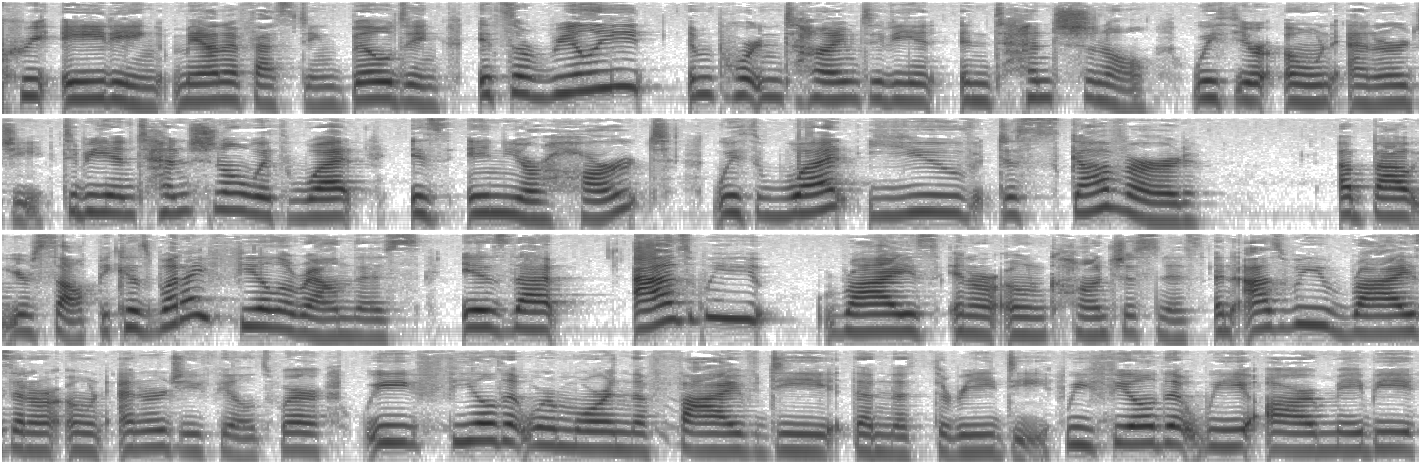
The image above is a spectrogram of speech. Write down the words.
creating, manifesting, building. It's a really important time to be intentional with your own energy, to be intentional with what is in your heart, with what you've discovered about yourself. Because what I feel around this is that as we rise in our own consciousness and as we rise in our own energy fields where we feel that we're more in the 5D than the 3D. We feel that we are maybe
